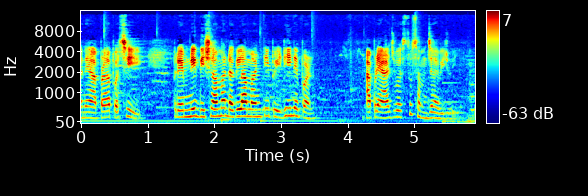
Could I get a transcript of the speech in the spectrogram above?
અને આપણા પછી પ્રેમની દિશામાં ડગલા માંડતી પેઢીને પણ આપણે આ જ વસ્તુ સમજાવી જોઈએ.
